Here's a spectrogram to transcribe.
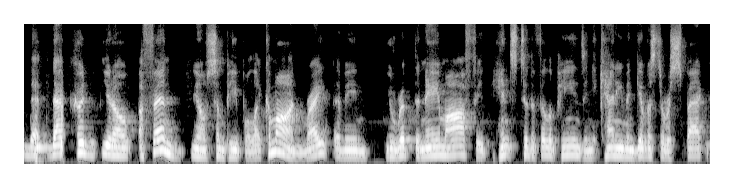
that that could you know offend you know some people. Like, come on, right? I mean, you rip the name off, it hints to the Philippines, and you can't even give us the respect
